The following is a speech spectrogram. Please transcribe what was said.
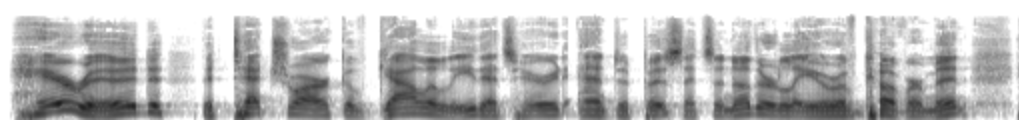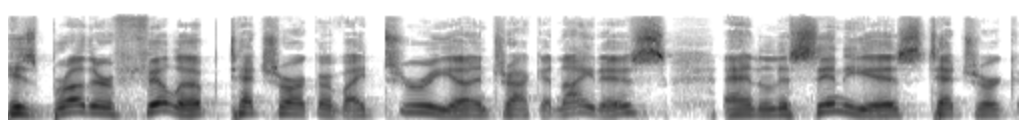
Herod, the tetrarch of Galilee, that's Herod Antipas, that's another layer of government. His brother Philip, tetrarch of Iturea and Trachonitis, and Lysanias, tetrarch,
